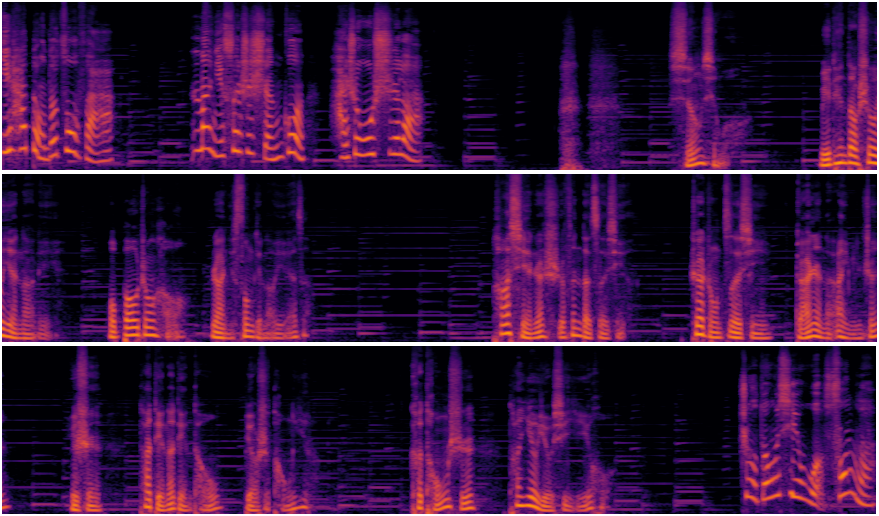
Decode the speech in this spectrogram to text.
你还懂得做法？那你算是神棍还是巫师了？相信我，明天到寿宴那里，我包装好让你送给老爷子。他显然十分的自信，这种自信感染了艾云珍，于是他点了点头，表示同意了。可同时他又有些疑惑：这东西我送了，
